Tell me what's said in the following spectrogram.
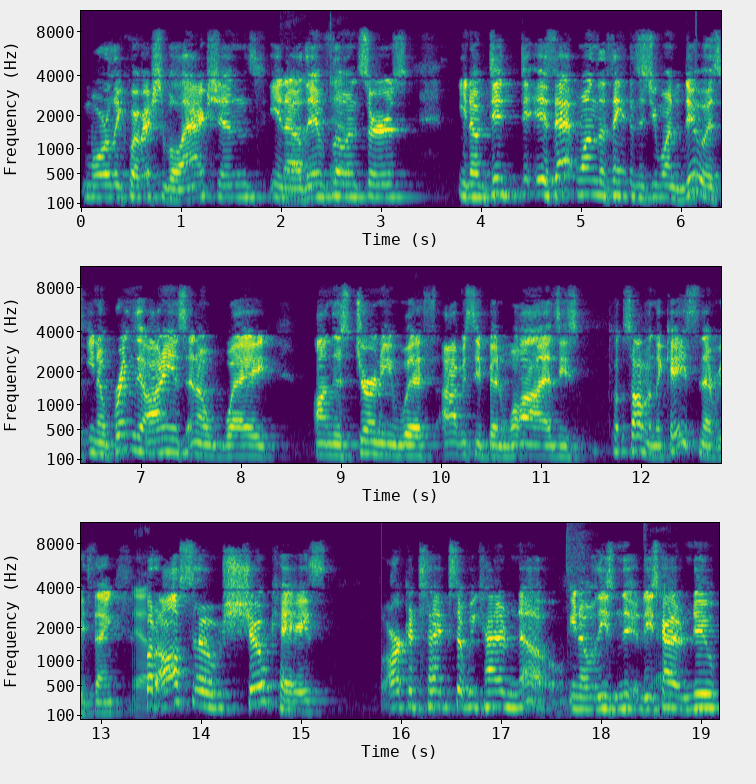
morally questionable actions, you know, the influencers. Yeah you know, did is that one of the things that you wanted to do? Is you know, bring the audience in a way on this journey with obviously Benoit, he's solving the case and everything, yeah. but also showcase archetypes that we kind of know. You know, these new, these kind of new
